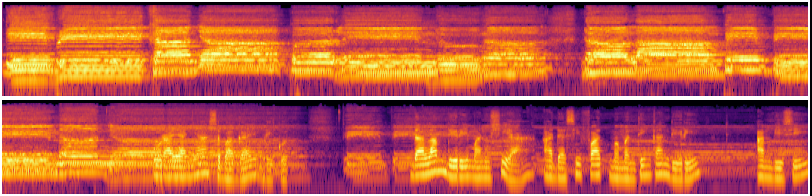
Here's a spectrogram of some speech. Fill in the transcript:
diberikannya perlindungan dalam pimpinannya. Urayanya sebagai berikut. Dalam diri manusia ada sifat mementingkan diri, ambisi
